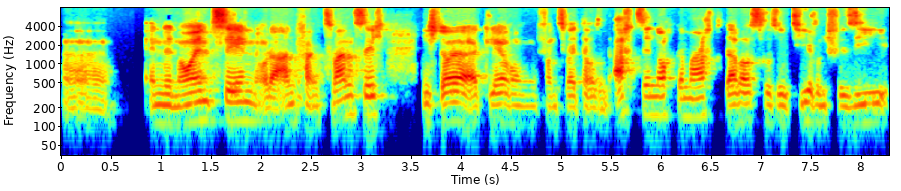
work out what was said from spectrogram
äh, Ende 19 oder Anfang 20 die Steuererklärung von 2018 noch gemacht. Daraus resultieren für Sie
